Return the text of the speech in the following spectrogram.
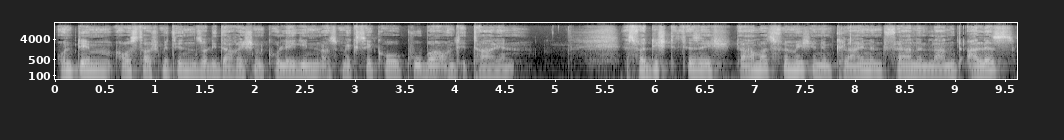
und dem Austausch mit den solidarischen Kolleginnen aus Mexiko, Kuba und Italien. Es verdichtete sich damals für mich in dem kleinen, fernen Land alles,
